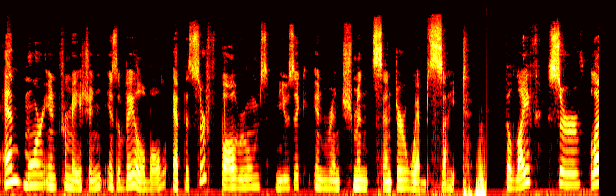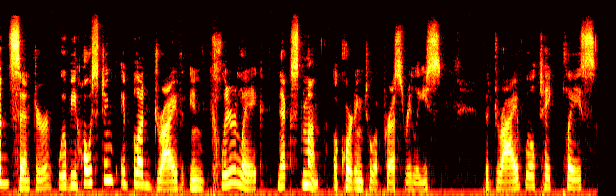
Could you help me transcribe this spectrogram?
and more information is available at the Surf Ballroom's Music Enrichment Center website. The Life Serve Blood Center will be hosting a blood drive in Clear Lake next month, according to a press release. The drive will take place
